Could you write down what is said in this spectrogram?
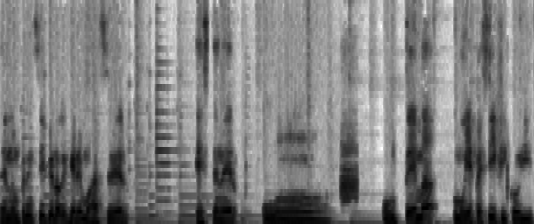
en un principio lo que queremos hacer es tener un, un tema muy específico y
